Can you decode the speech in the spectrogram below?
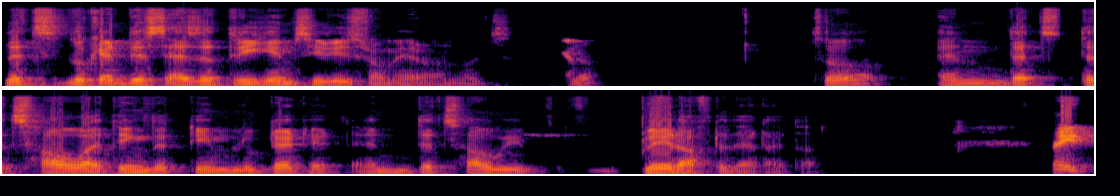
let's look at this as a three game series from here onwards. You know? So and that's that's how i think the team looked at it and that's how we played after that i thought right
